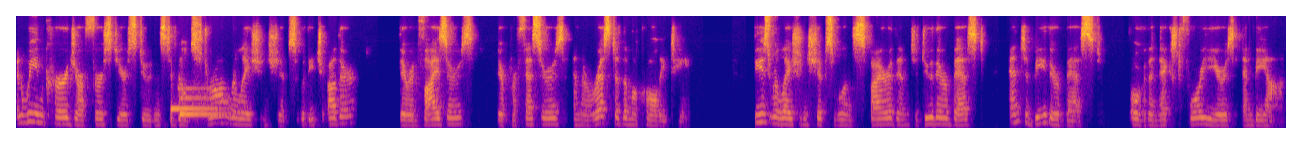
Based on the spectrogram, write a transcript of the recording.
and we encourage our first year students to build strong relationships with each other, their advisors, their professors, and the rest of the Macaulay team. These relationships will inspire them to do their best and to be their best over the next four years and beyond.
